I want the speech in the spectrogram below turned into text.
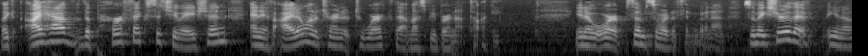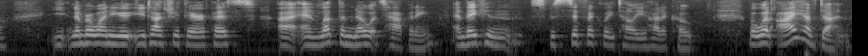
Like I have the perfect situation, and if I don't want to turn it to work, that must be burnout talking, you know, or some sort of thing going on. So make sure that you know, you, number one, you you talk to your therapist uh, and let them know what's happening, and they can specifically tell you how to cope. But what I have done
